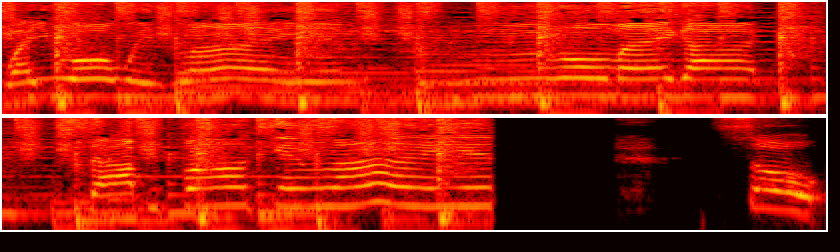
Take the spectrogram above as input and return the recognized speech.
Why you always lying? Mm, oh my god. Stop you fucking lying. So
